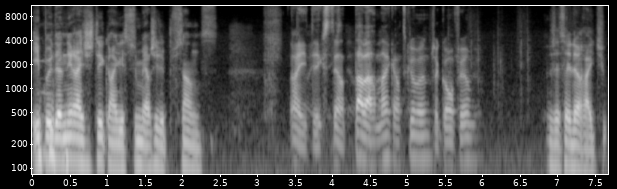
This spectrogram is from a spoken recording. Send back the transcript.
Il peut devenir agité quand il est submergé de puissance. Ah, il était excité en tabarnak, en tout cas, man, je te confirme. J'essaie le Raichu.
